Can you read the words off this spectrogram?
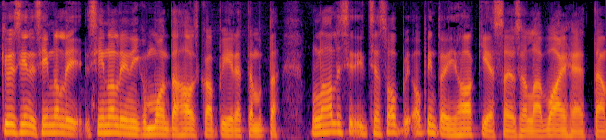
kyllä siinä, siinä oli, siinä oli niin kuin monta hauskaa piirrettä, mutta mulla oli itse asiassa opintoihin hakiessa jo sellainen vaihe, että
